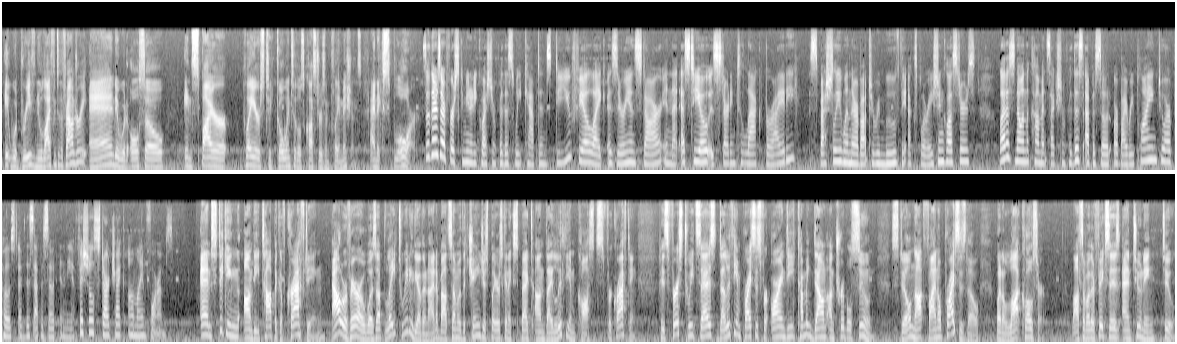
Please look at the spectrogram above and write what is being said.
it would breathe new life into the Foundry and it would also inspire players to go into those clusters and play missions and explore. So there's our first community question for this week, captains. Do you feel like Azurian Star in that STO is starting to lack variety, especially when they're about to remove the exploration clusters? Let us know in the comment section for this episode or by replying to our post of this episode in the official Star Trek online forums. And sticking on the topic of crafting, Al Rivera was up late tweeting the other night about some of the changes players can expect on dilithium costs for crafting. His first tweet says, "Dilithium prices for R&D coming down on Tribble soon. Still not final prices though, but a lot closer. Lots of other fixes and tuning too."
